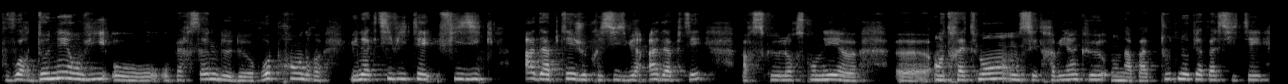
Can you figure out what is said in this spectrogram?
pouvoir donner envie aux, personnes de reprendre une activité physique adapté, je précise bien adapté, parce que lorsqu'on est euh, euh, en traitement, on sait très bien qu'on n'a pas toutes nos capacités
